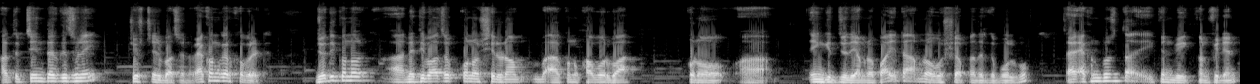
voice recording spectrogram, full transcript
অর্থাৎ চিন্তার কিছু নেই, সুষ্ঠু নির্বাচন এখনকার খবর এটা। যদি কোনো নেতিবাচক কোনো শিরোনাম বা কোনো খবর বা কোনো ইঙ্গিত যদি আমরা পাই, এটা আমরা অবশ্যই আপনাদেরকে বলব। এখন পর্যন্ত ইউ ক্যান বি কনফিডেন্ট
